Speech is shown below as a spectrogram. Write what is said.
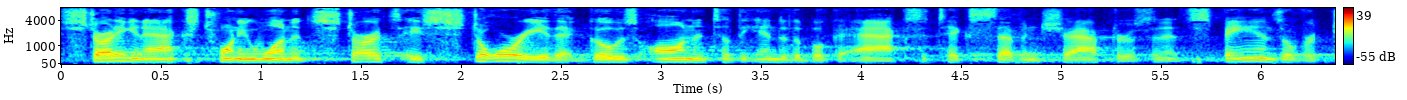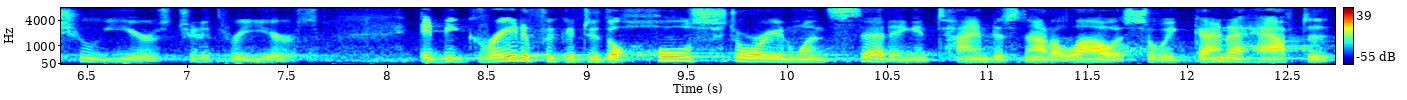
Starting in Acts 21, it starts a story that goes on until the end of the book of Acts. It takes seven chapters and it spans over two years, two to three years. It'd be great if we could do the whole story in one setting, and time does not allow us. So we kind of have to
